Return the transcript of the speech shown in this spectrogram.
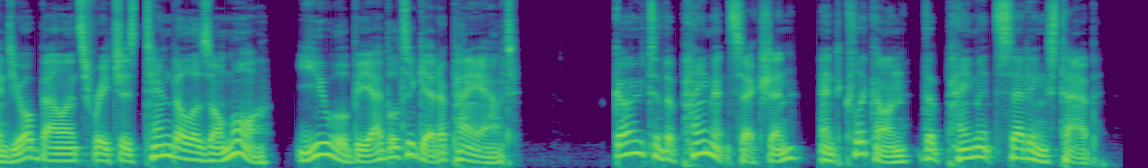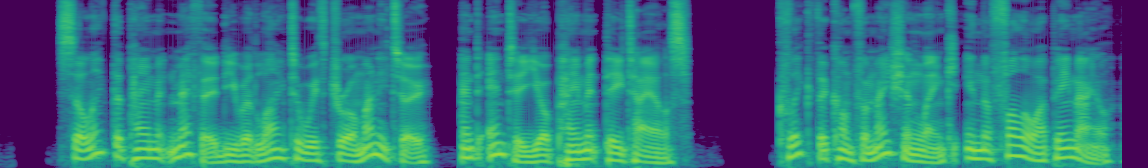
and your balance reaches $10 or more, you will be able to get a payout. Go to the Payment section and click on the Payment Settings tab. Select the payment method you would like to withdraw money to and enter your payment details. Click the confirmation link in the follow-up email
